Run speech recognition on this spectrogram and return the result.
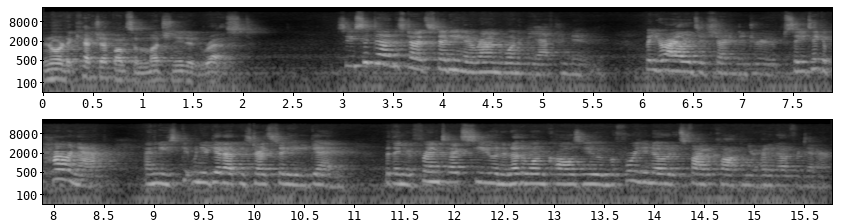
in order to catch up on some much needed rest. So you sit down to start studying at around 1 in the afternoon, but your eyelids are starting to droop. So you take a power nap, and then you, when you get up, you start studying again. But then your friend texts you, and another one calls you, and before you know it, it's 5 o'clock and you're headed out for dinner.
